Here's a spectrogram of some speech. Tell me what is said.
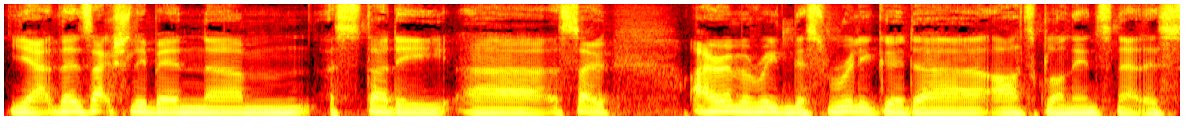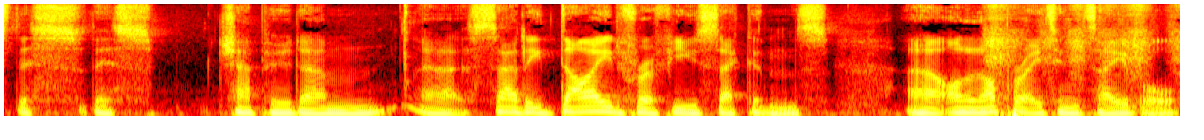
Yeah, there's actually been um, a study. Uh, so I remember reading this really good uh, article on the internet. This this this chap who'd um, uh, sadly died for a few seconds uh, on an operating table,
